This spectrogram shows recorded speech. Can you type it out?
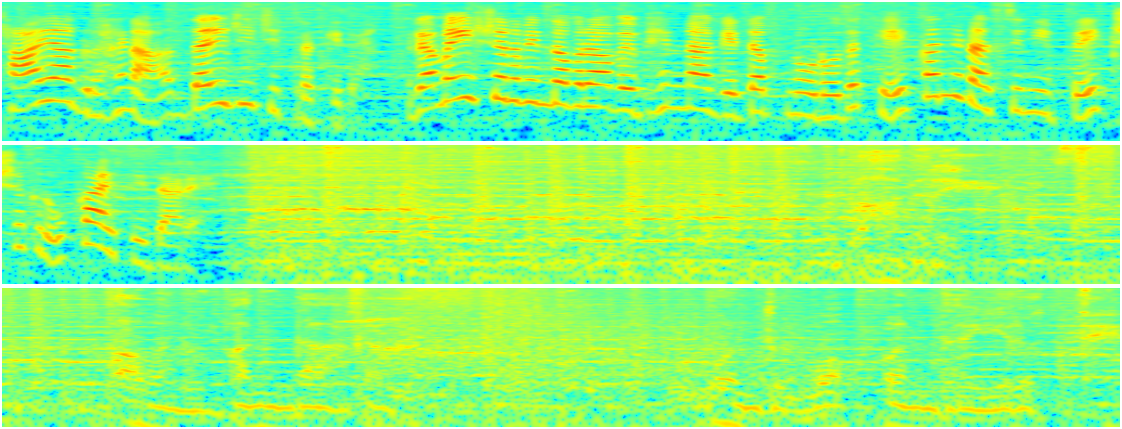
ಛಾಯಾಗ್ರಹಣ ದೈಜಿ ಚಿತ್ರಕ್ಕಿದೆ. ರಮೇಶ್ ಅರವಿಂದ್ ಅವರ ವಿಭಿನ್ನ ಗೆಟಪ್ ನೋಡೋದಕ್ಕೆ ಕನ್ನಡ ಸಿನಿ ಪ್ರೇಕ್ಷಕರು ಕಾಯ್ತಿದ್ದಾರೆ. ಒಂದು ಒಪ್ಪಂದ ಇರುತ್ತೆ.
